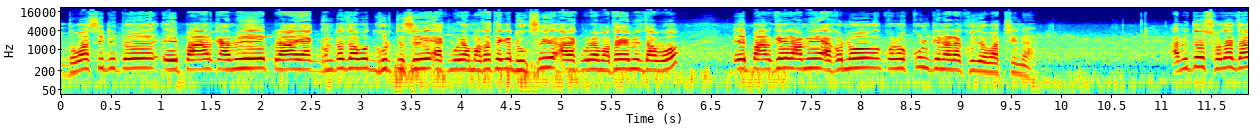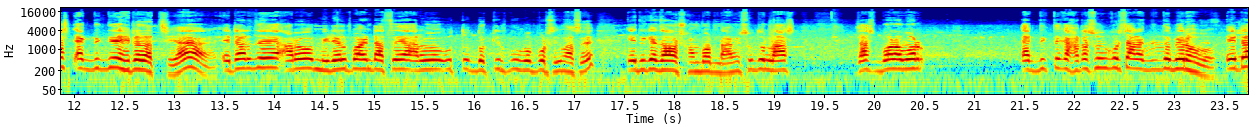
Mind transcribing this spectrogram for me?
দোয়া সিটিতে এই পার্ক আমি প্রায় এক ঘণ্টা যাবৎ ঘুরতেছি, এক মুড়া মাথা থেকে ঢুকছি আর এক মুড়া মাথায় আমি যাব। এই পার্কের আমি এখনও কোনো কুল কিনারা খুঁজে পাচ্ছি না। আমি তো সোজা জাস্ট একদিক দিয়ে হেঁটে যাচ্ছি হ্যাঁ? এটার যে আরও মিডল পয়েন্ট আছে আরও উত্তর, দক্ষিণ, পূর্ব, পশ্চিম আছে, এদিকে যাওয়া সম্ভব না। আমি শুধু লাস্ট জাস্ট বরাবর একদিক থেকে হাঁটা শুরু করছি আর একদিক থেকে বের হব। এটা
